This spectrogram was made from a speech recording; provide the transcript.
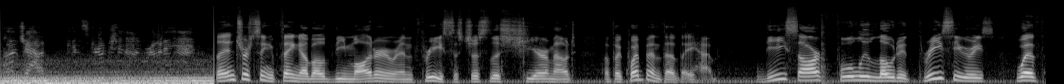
Watch out, construction on road ahead. The interesting thing about the modern M3s is just the sheer amount of equipment that they have. These are fully loaded 3 Series with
